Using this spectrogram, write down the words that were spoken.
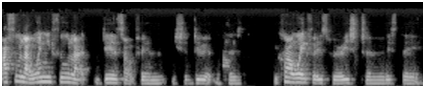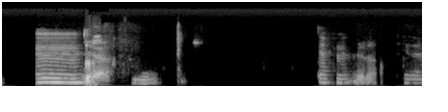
I feel like when you feel like doing something, you should do it because you can't wait for inspiration this day. Mm, Yeah. Mm. definitely. Yeah. Yeah.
